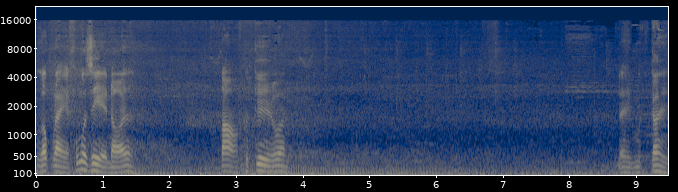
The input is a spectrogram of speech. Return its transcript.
Gốc này không có gì để nói rồi. To cực kỳ luôn. Đây, một cây.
